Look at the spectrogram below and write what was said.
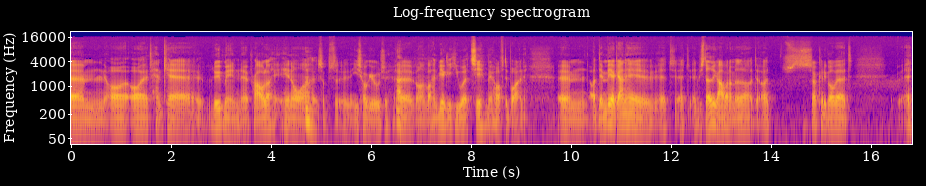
Øhm, og, og at han kan løbe med en uh, prowler henover mm. som uh, ishockeyøvelse, ja. øh, hvor, hvor han virkelig hiver til med hoftebøjerne. Øhm, og dem vil jeg gerne have, at, at, at vi stadigvæk arbejder med, og, og så kan det godt være, at, at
